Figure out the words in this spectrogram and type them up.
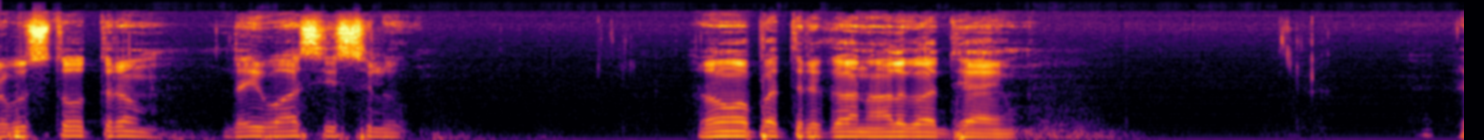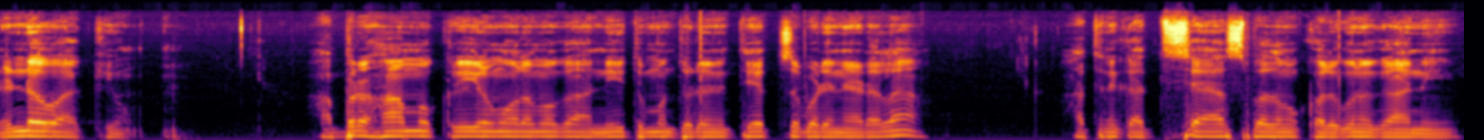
ప్రభు స్తోత్రం దైవాశీస్సులు. రోమపత్రిక నాలుగో అధ్యాయం. రెండవ వాక్యం. అబ్రహాము క్రియల మూలముగా నీతిమంతుడని తీర్చబడిన ఎడల అతనికి అతిశయాస్పదము కలుగును కానీ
